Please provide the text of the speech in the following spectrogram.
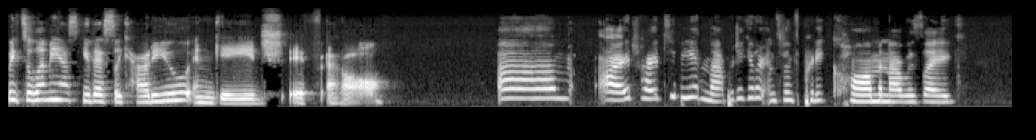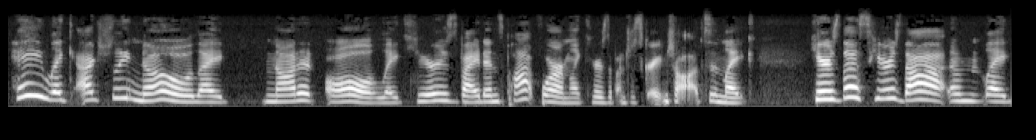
Wait, so let me ask you this: like, how do you engage, if at all? Um, I tried to be in that particular instance pretty calm, and I was like, "Hey, like, actually, no, like, not at all. Like, here's Biden's platform. Like, here's a bunch of screenshots, and like, here's this, here's that." And like,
